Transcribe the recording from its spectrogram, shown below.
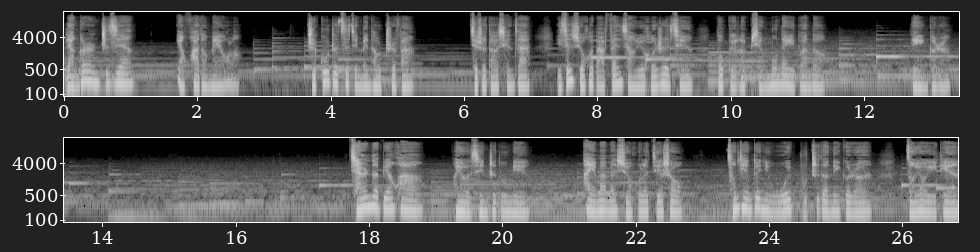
两个人之间连话都没有了，只顾着自己闷头吃饭。接着到现在，已经学会把分享欲和热情都给了屏幕那一端的另一个人。前任的变化，朋友心知肚明，他也慢慢学会了接受。从前对你无微不至的那个人，总有一天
